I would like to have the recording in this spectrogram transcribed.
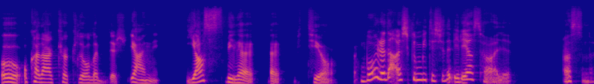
o, o kadar köklü olabilir? Yani yaz bile e, bitiyor. Bu arada aşkın bitişi de bir yaz hali aslında.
